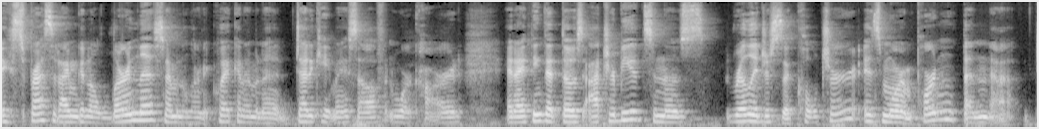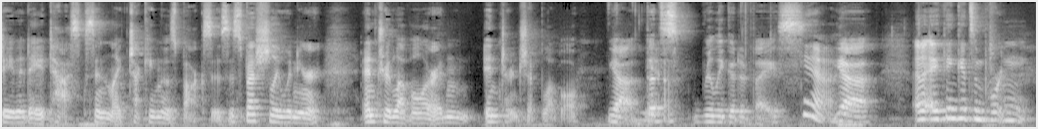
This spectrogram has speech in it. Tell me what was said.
express that I'm going to learn this and I'm going to learn it quick and I'm going to dedicate myself and work hard. And I think that those attributes and those really just the culture is more important than that day to day tasks and like checking those boxes, especially when you're entry level or an internship level. Yeah, that's really good advice. Yeah. Yeah. And I think it's important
